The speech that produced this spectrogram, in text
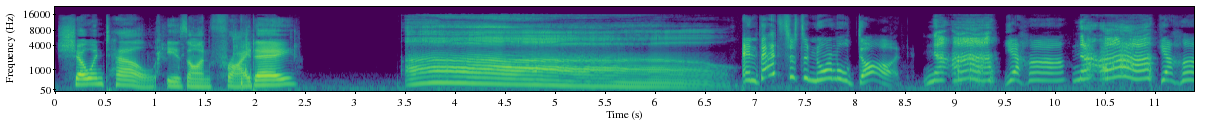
Show and tell is on Friday. Oh. And that's just a normal dog. Nuh-uh, Yeah, huh? nuh-uh, Yeah, huh?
